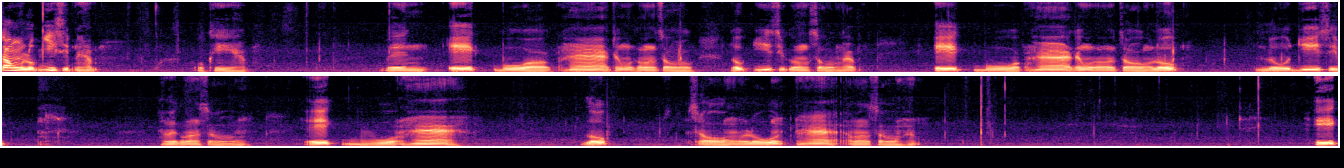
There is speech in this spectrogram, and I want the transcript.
ต้องลบยี่สิบนะครับ โอเคครับ เป็น x บวกห้าทั้งหมดกำลังสองลบยี่สิบกำลังสองครับ x บวกห้าทั้งหมดกำลังสองลบรูทยี่สิบทั้งหมดกำลังสอง x บวกห้าลบสองรูทห้ากำลังสองครับ x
